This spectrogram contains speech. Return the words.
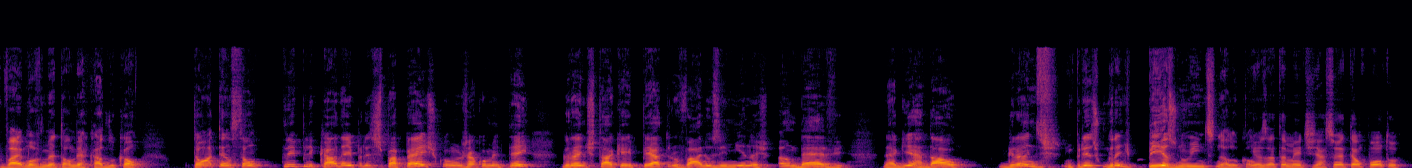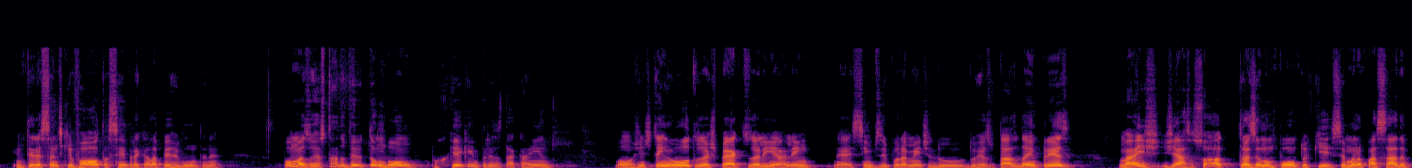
vai movimentar o mercado, Lucão. Então, atenção triplicada aí para esses papéis, como eu já comentei, grande destaque aí Petro, Vales e Minas, Ambev, né, Gerdau, grandes empresas com grande peso no índice, né, Lucão? Exatamente, Gerson. E até um ponto interessante que volta sempre aquela pergunta, né? Pô, mas o resultado veio tão bom, por que, que a empresa está caindo? Bom, a gente tem outros aspectos ali, além, né, simples e puramente do, do resultado da empresa, mas, Gerson, só trazendo um ponto aqui, semana passada,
